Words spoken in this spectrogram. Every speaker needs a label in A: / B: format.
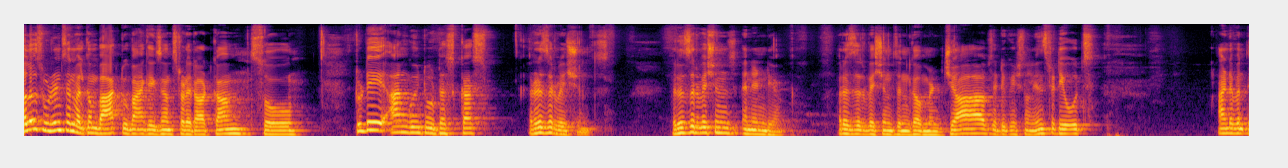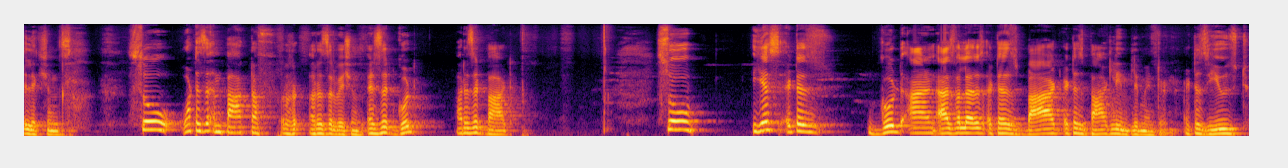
A: Hello students and welcome back to bankexamstudy.com. So today I'm going to discuss reservations. Reservations in India. Reservations in government jobs, educational institutes and even elections. So what is the impact of reservations? Is it good or is it bad? So yes, it is good and as well as it is bad it is badly implemented. It is used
